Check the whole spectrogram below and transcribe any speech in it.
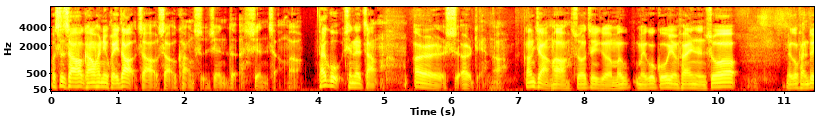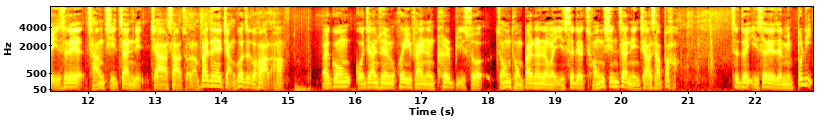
我是赵少康，欢迎回到赵少康时间的现场啊！台股现在涨二十二点啊！刚讲哈，说这个美美国国务院发言人说，美国反对以色列长期占领加沙走廊，拜登也讲过这个话了哈。白宫国家安全会议发言人科比说，总统拜登认为以色列重新占领加沙不好，这对以色列人民不利，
